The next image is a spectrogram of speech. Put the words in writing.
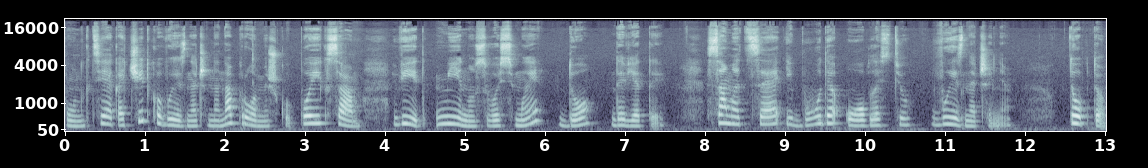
функція, яка чітко визначена на проміжку по іксам від мінус 8 до 9. Саме це і буде областю визначення. Тобто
